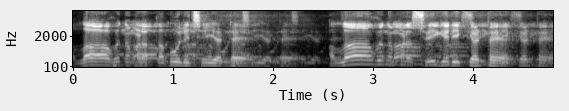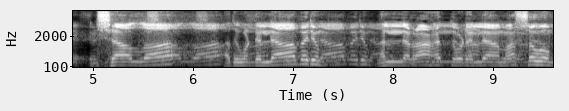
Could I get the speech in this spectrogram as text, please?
അള്ളാഹു നമ്മളെ കബൂൽ ചെയ്യട്ടെ. അള്ളാഹു നമ്മളെ സ്വീകരിക്കട്ടെ. അതുകൊണ്ട് എല്ലാവരും നല്ല റാഹത്തോടെ എല്ലാ മാസവും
